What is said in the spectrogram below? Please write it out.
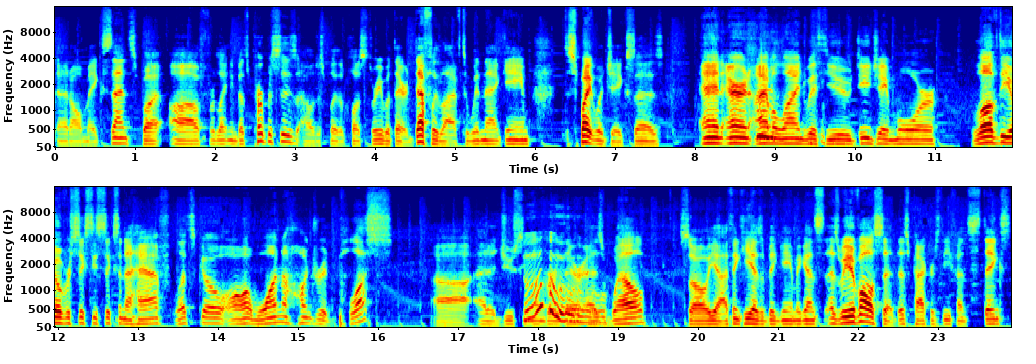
that all makes sense. But uh, for Lightning Bets purposes, I'll just play the plus three. But they're definitely live to win that game, despite what Jake says. And Erin, I'm aligned with you. DJ Moore, love the over 66 and a half. Let's go all 100 plus uh, at a juicy number there as well. So yeah, I think he has a big game against, as we have all said, this Packers defense stinks.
